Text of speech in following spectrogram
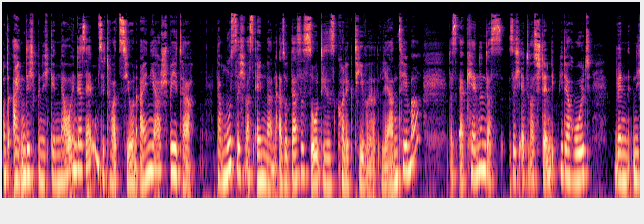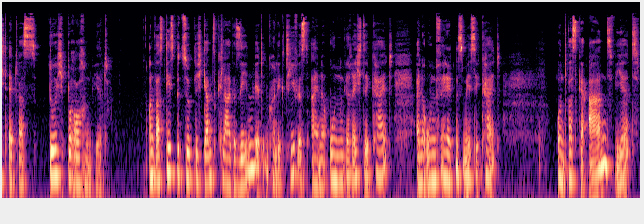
Und eigentlich bin ich genau in derselben Situation, ein Jahr später. Da muss sich was ändern. Also das ist so dieses kollektive Lernthema das Erkennen, dass sich etwas ständig wiederholt, wenn nicht etwas durchbrochen wird. Und was diesbezüglich ganz klar gesehen wird im Kollektiv, ist eine Ungerechtigkeit, eine Unverhältnismäßigkeit. Und was geahnt wird,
